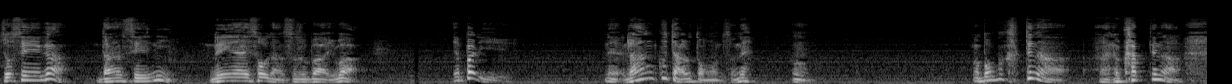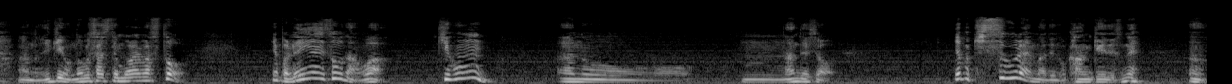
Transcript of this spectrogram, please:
女性が男性に恋愛相談する場合はやっぱりねランクってあると思うんですよね。うん、まあ、僕勝手な あの勝手なあの意見を述べさせてもらいますとやっぱ恋愛相談は基本あのーうん何でしょう。やっぱキスぐらいまでの関係ですね。うん。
